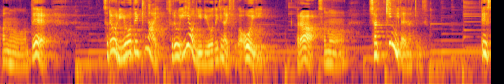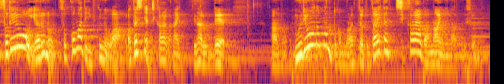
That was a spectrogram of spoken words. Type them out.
あのでそれを利用できないそれをいいように利用できない人が多いからその借金みたいになっちゃうんですよ。でそれをやるのそこまで行くのは私には力がないってなるんであの無料のものとかもらっちゃうと大体力がないになるんですよね。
